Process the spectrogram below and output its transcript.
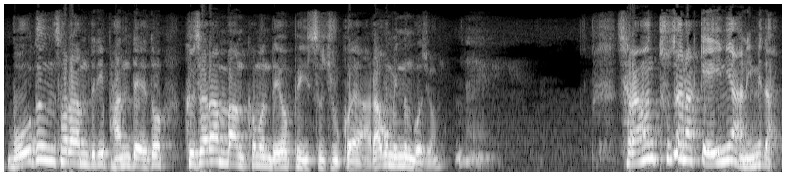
모든 사람들이 반대해도 그 사람만큼은 내 옆에 있어 줄 거야 라고 믿는 거죠. 네. 사랑은 투자나 게임이 아닙니다.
